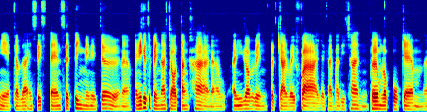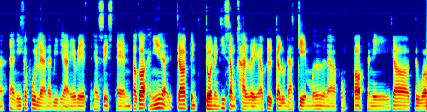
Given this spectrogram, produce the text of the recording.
เนี่ย Garuda Assistant Setting Manager นะอันนี้ก็จะเป็นหน้าจอตั้งค่านะครับอันนี้ก็เป็นจัดการ Wi-Fi จัดการ Partition เพิ่มลบโปรแกรมนะอันนี้ก็พูดแล้วนะ BTR FS Assistant แล้วก็อันนี้เนี่ยก็เป็นตัวหนึ่งที่สำคัญเลยก็คือ Garuda Gamer นะครับผมก็อันนี้ก็ดูว่า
